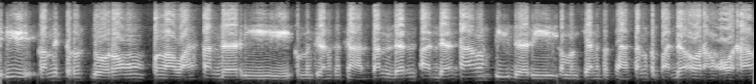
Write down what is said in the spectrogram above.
jadi kami terus dorong pengawasan dari Kementerian Kesehatan dan ada sanksi dari Kementerian Kesehatan kepada orang-orang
